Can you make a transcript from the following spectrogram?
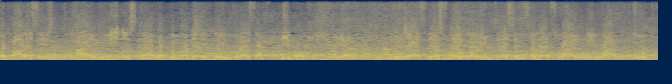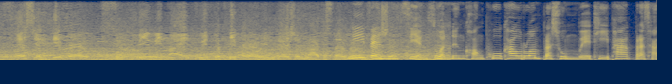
The policies I mean is not accommodate the interest of people. Yeah. It's just their state orientation. So that's why we want to Asian people to be united with the people orientation, not the state นี่เป็น orientation. เสียงส่วนหนึ่งของผู้เข้าร่วมประชุมเวทีภาคประชา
